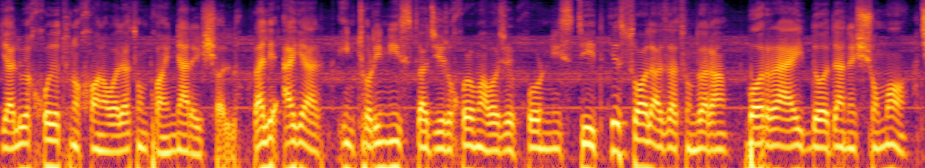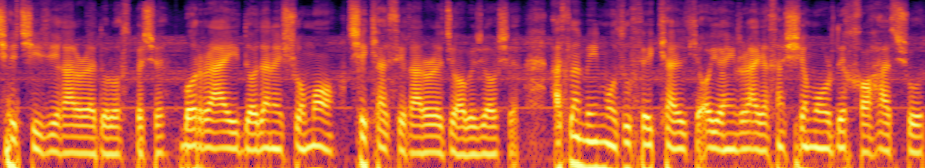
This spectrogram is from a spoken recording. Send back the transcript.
گلوی خودتون و خانوادهتون پایین نره ایشالله. ولی اگر اینطوری نیست و جیره خور و مواجب خور نیستید یه سوال ازتون دارم. با رأی دادن شما چه چیزی قراره درست بشه؟ با رأی دادن شما چه کسی قراره جابجا شه؟ اصلا به این موضوع فکر کردید که آیا این رأی اصلا شمرده خواهد شد؟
